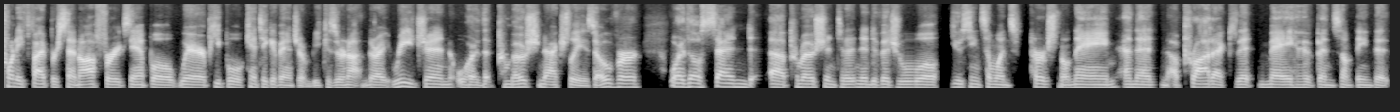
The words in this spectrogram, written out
25% off, for example, where people can't take advantage of them because they're not in the right region or the promotion actually is over. Or they'll send a promotion to an individual using someone's personal name and then a product that may have been something that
